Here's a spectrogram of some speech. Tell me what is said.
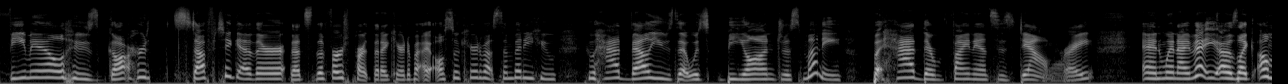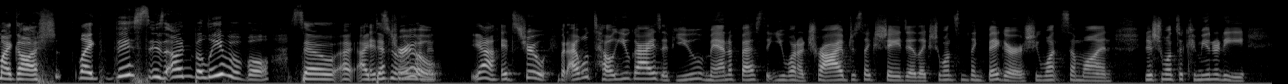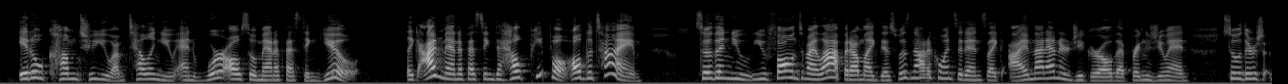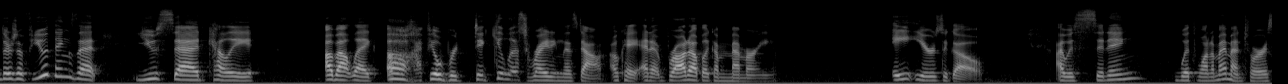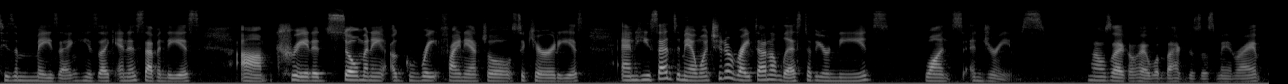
female who's got her stuff together. That's the first part that I cared about. I also cared about somebody who who had values that was beyond just money, but had their finances down, right? And when I met you, I was like, "Oh my gosh, like this is unbelievable." So I, I It's definitely true. wanted- yeah. It's true. But I will tell you guys if you manifest that you want a tribe, just like Shay did, like she wants something bigger, she wants someone, you know, she wants a community, it'll come to you. I'm telling you. And we're also manifesting you. Like I'm manifesting to help people all the time. So then you you fall into my lap and I'm like, this was not a coincidence. Like I'm that energy girl that brings you in. So there's there's a few things that you said, Kelly, about like, oh, I feel ridiculous writing this down. Okay, and it brought up like a memory eight years ago, I was sitting with one of my mentors. He's amazing. He's like in his 70s, um, created so many uh, great financial securities. And he said to me, I want you to write down a list of your needs, wants, and dreams. And I was like, okay, what the heck does this mean, right?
